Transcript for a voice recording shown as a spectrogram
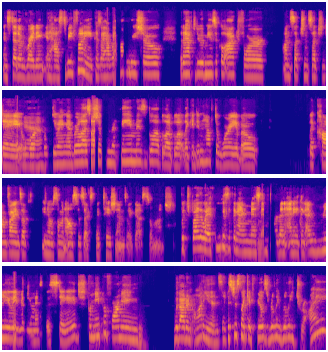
instead of writing it has to be funny because i have a comedy show that i have to do a musical act for on such and such day yeah. or doing a burlesque show and the theme is blah blah blah like i didn't have to worry about the confines of you know someone else's expectations i guess so much. Which by the way i think is the thing i miss more than anything. I really really miss this stage. For me performing without an audience like it's just like it feels really really dry.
